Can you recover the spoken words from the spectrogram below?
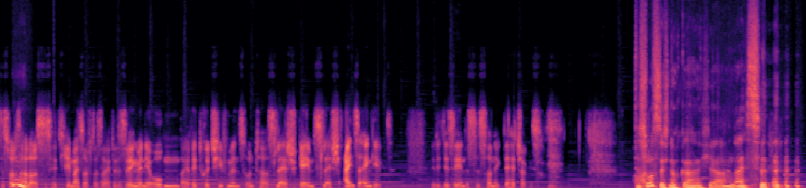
Das war das Hm. allererste Set jemals auf der Seite. Deswegen, wenn ihr oben bei Retro Achievements unter slash game slash 1 eingebt, werdet ihr sehen, dass das Sonic the Hedgehog ist. Das Und- wusste ich noch gar nicht, ja. Nice.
